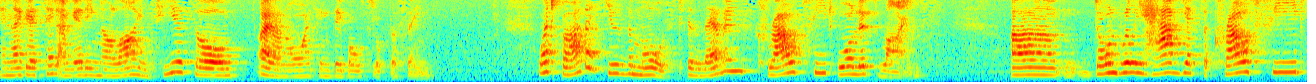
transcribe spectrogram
And like I said, I'm getting now lines here, so I don't know, I think they both look the same. What bothers you the most? 11s, crow's feet or lip lines? Um, don't really have yet the crow's feet,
